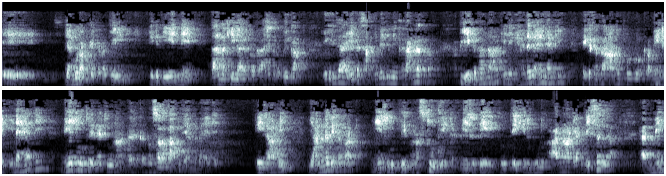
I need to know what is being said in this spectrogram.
ඒ ජඹුරක් එක්කන තියෙන්නේ. ඒක තියෙන්නේ දන්න කීනාට ප්‍රකාශ කරපු එකක්. ඒක නිසා ඒක සංනිවේදනය කරන්න අපි ඒක සඳහා කෙනෙක් හැඩ ගැහෙන්නේ නැති ඒක සඳහා අනුපූර්ව ක්‍රමයට ඉන හැටි මේ සූත්‍රේ නැති වුණාට ඒක නොසලකා පිට යන්න බෑ ඒ නිසා අපි යන්න වෙනවා මේ සූත්‍රේ ප්‍රස්තුතේට මේ සූත්‍රේ සූත්‍රේ කියන මූල කාරණාට යන්න ඉස්සෙල්ලා මේක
